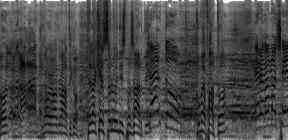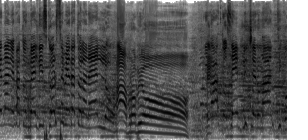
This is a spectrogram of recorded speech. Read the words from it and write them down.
oh, ah, proprio matematico. Te l'ha chiesto lui di sposarti? Certo. Come ha fatto? Eravamo a cena, mi ha fatto un bel discorso e mi ha dato l'anello. Ah, proprio. eh, Privato, semplice, romantico.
